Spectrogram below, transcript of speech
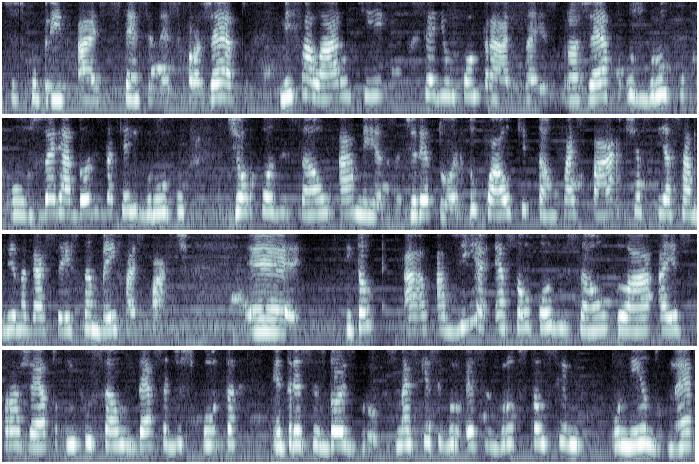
descobri a existência desse projeto, me falaram que seriam contrários a esse projeto os grupos, os vereadores daquele grupo de oposição à mesa diretora, do qual o Quitão faz parte e a Sabrina Garcês também faz parte. É, então, a, havia essa oposição lá a esse projeto em função dessa disputa entre esses dois grupos, mas que esse, esses grupos estão se unindo, né,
